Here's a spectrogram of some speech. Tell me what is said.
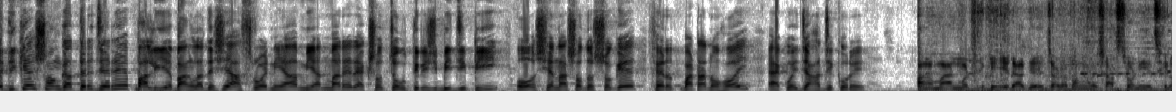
এদিকে সংঘাতের জেরে পালিয়ে বাংলাদেশে আশ্রয় নেয়া মিয়ানমারের একশো চৌত্রিশ বিজিপি ও সেনা সদস্যকে ফেরত পাঠানো হয় একই জাহাজে করে। মায়ানমার থেকে এর আগে যারা বাংলাদেশে আশ্রয় নিয়েছিল,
